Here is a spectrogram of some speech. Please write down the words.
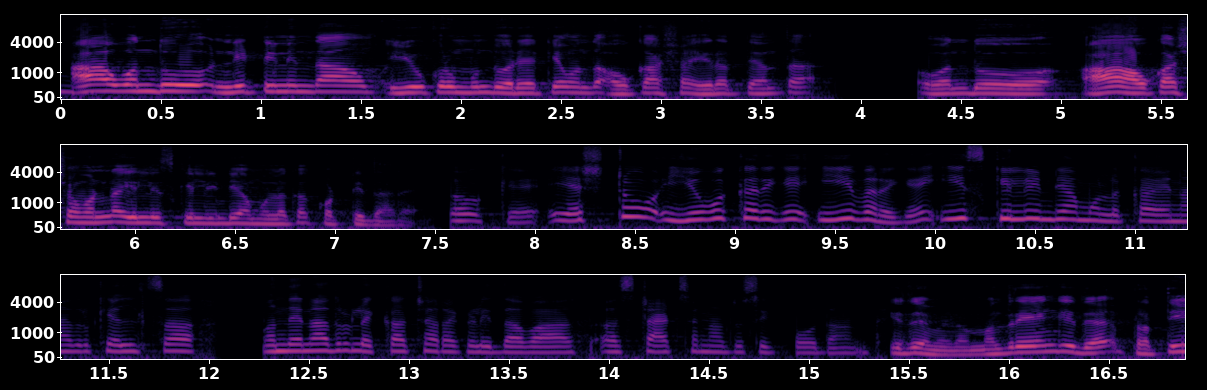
ಆ ಒಂದು ನಿಟ್ಟಿನಿಂದ ಯುವಕರು ಮುಂದುವರಿಯೋಕ್ಕೆ ಒಂದು ಅವಕಾಶ ಇರುತ್ತೆ ಅಂತ ಒಂದು, ಆ ಅವಕಾಶವನ್ನು ಇಲ್ಲಿ ಸ್ಕಿಲ್ ಇಂಡಿಯಾ ಮೂಲಕ ಕೊಟ್ಟಿದ್ದಾರೆ. ಓಕೆ ಎಷ್ಟು ಯುವಕರಿಗೆ ಈವರೆಗೆ ಈ ಸ್ಕಿಲ್ ಇಂಡಿಯಾ ಮೂಲಕ ಏನಾದರೂ ಕೆಲಸ ಒಂದೇನಾದರೂ ಲೆಕ್ಕಾಚಾರಗಳಿದಾವ? ಸ್ಟಾಟ್ಸ್ ಏನಾದರೂ ಸಿಗ್ಬೋದಾ ಅಂತ? ಇದೆ ಮೇಡಮ್. ಅಂದರೆ ಹೆಂಗಿದೆ? ಪ್ರತಿ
